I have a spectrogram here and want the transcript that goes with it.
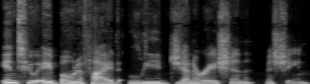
into a bona fide lead generation machine.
